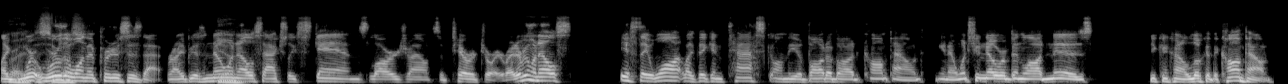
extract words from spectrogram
Like Right, we're, the we're the one that produces that, right? Because no Yeah. one else actually scans large amounts of territory, right? Everyone else, if they want, like they can task on the Abbottabad compound. You know, once you know where Bin Laden is, you can kind of look at the compound.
